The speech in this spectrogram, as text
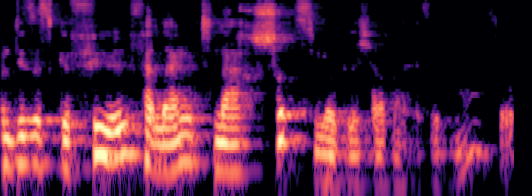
und dieses Gefühl verlangt nach Schutz möglicherweise. Ja, so.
